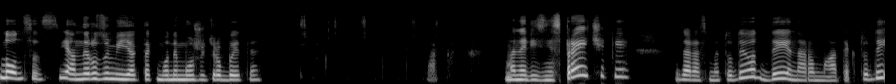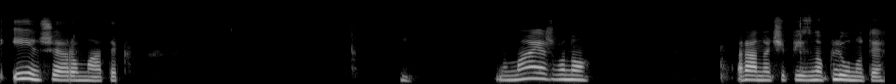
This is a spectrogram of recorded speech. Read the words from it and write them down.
Нонсенс. Я не розумію, як так вони можуть робити. Так. У мене різні спрейчики. Зараз ми туди один ароматик, туди інший ароматик. Ну, має ж воно рано чи пізно клюнути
